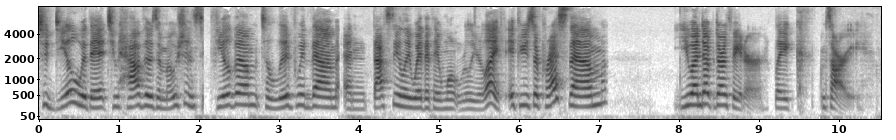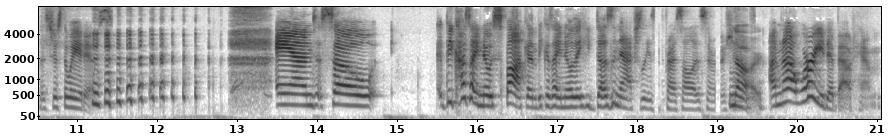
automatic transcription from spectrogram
to deal with it, to have those emotions, to feel them, to live with them. And that's the only way that they won't rule your life. If you suppress them, you end up Darth Vader. Like, I'm sorry. That's just the way it is. and so because I know Spock and because I know that he doesn't actually suppress all his emotions, No. I'm not worried about him.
